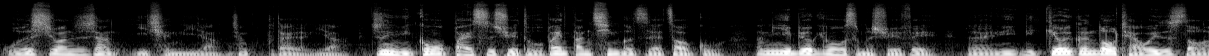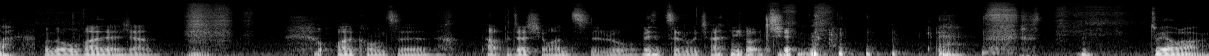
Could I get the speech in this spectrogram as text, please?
我是希望就是像以前一样，像古代人一样，就是你跟我拜师学徒，我把你当亲儿子来照顾，那你也不用给我什么学费，对，你你给我一根肉条，我也是收了。我都无法想象，我孔子他比较喜欢子路，因为子路家很有钱。最后啦。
